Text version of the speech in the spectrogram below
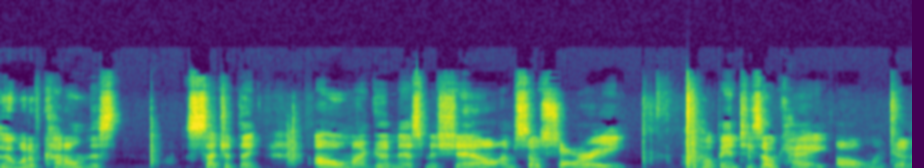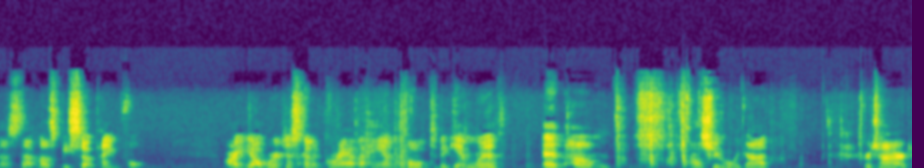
Who would have cut on this such a thing? Oh my goodness, Michelle, I'm so sorry. I hope Auntie's okay. Oh my goodness, that must be so painful. All right, y'all, we're just going to grab a handful to begin with, and um, I'll show you what we got. Retired.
